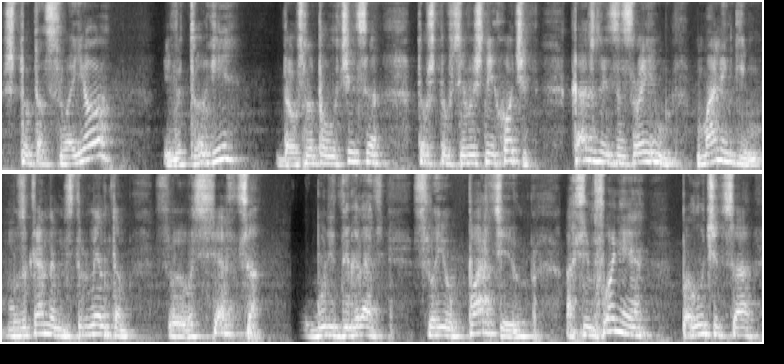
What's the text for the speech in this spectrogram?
что-то свое, и в итоге должно получиться то, что Всевышний хочет. Каждый со своим маленьким музыкальным инструментом своего сердца будет играть свою партию, а симфония получится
